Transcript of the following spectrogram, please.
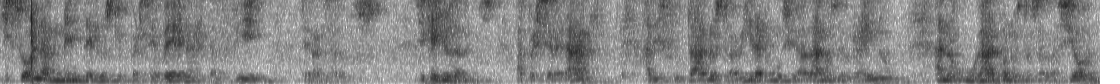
Y solamente los que perseveren hasta el fin serán salvos. Así que ayúdanos a perseverar, a disfrutar nuestra vida como ciudadanos del reino, a no jugar con nuestra salvación,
